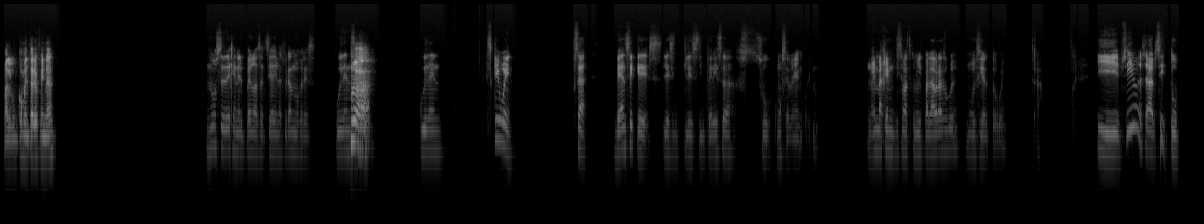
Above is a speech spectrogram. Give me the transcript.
¿Algún comentario final? No se dejen el pelo en las axilas y las piernas, mujeres. Cuídense. Cuiden es que, güey o sea, véanse que les les interesa su cómo se ven, güey, ¿no? Una imagen dice más que mil palabras, güey. Muy cierto, güey. O sea y sí, o sea, si tu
